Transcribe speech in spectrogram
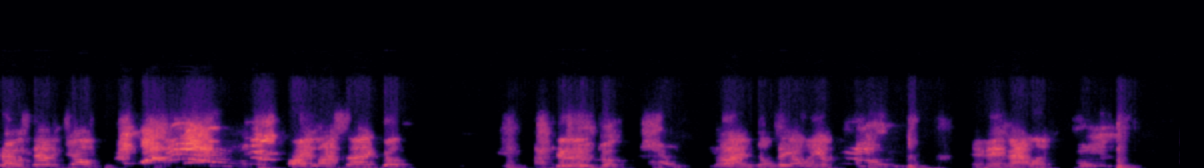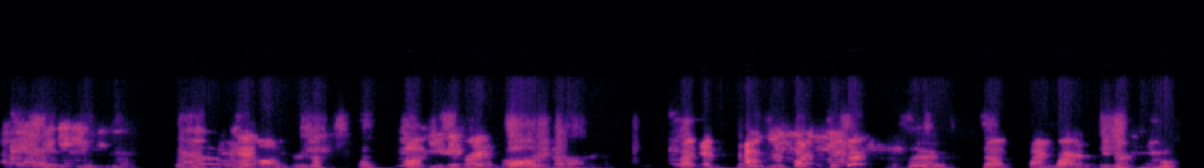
That was down to jump. All right, last side, go. I'm good. Good jump. All right, don't say out, Liam. And then Madeline. Okay, I'll make it easy. And on, oh, oh, easy, friend? Oh. But then now it's your partner, yes, sir? Yes, sir. So, find your partner, take turn to you.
